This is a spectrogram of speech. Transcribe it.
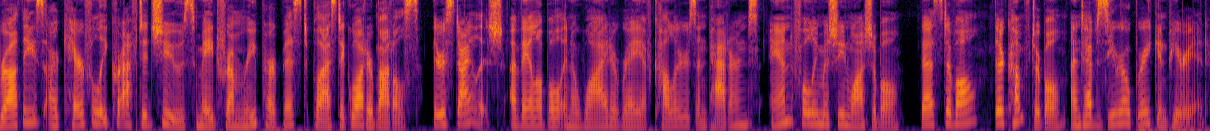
Rothy's are carefully crafted shoes made from repurposed plastic water bottles. They're stylish, available in a wide array of colors and patterns, and fully machine washable. Best of all, they're comfortable and have zero break-in period.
